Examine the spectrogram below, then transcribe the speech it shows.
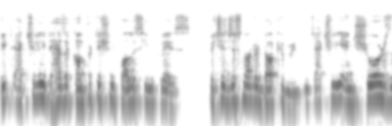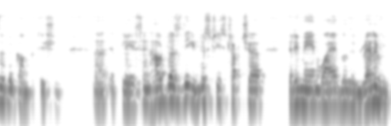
It actually it has a competition policy in place, which is just not a document, which actually ensures that the competition uh, place and how does the industry structure remain viable and relevant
